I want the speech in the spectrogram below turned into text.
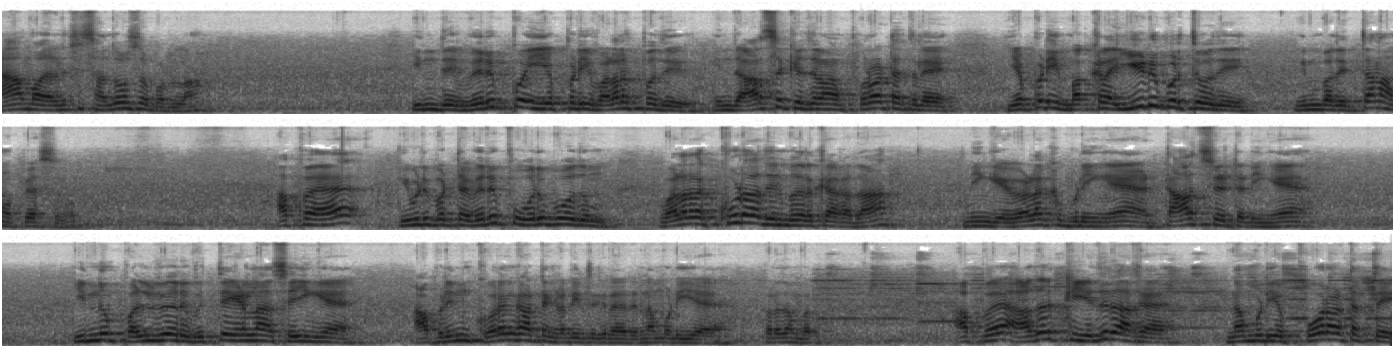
நாம் அதை நினச்சி சந்தோஷப்படலாம். இந்த வெறுப்பை எப்படி வளர்ப்பது இந்த அரசுக்கு எதிரான போராட்டத்தில் எப்படி மக்களை ஈடுபடுத்துவது என்பதைத்தான் நாம் பேசணும் அப்போ இப்படிப்பட்ட வெறுப்பு ஒருபோதும் வளரக்கூடாது என்பதற்காக தான் நீங்கள் விளக்கு பிடிங்க டார்ச் லைட் அடிங்க இன்னும் பல்வேறு வித்தைகள்லாம் செய்யுங்க அப்படின்னு குரங்காட்டம் கட்டிட்டு இருக்கிறாரு நம்முடைய பிரதமர். அப்போ அதற்கு எதிராக நம்முடைய போராட்டத்தை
